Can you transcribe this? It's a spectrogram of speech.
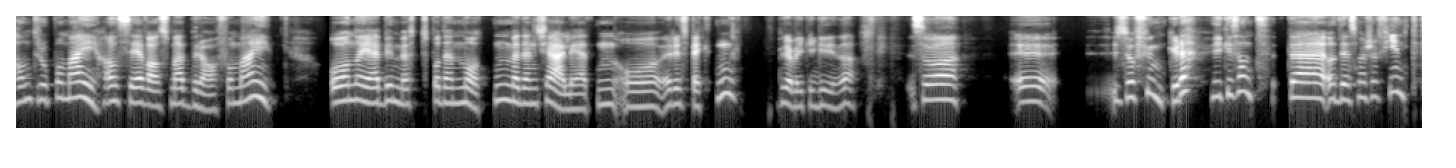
han tror på meg, han ser hva som er bra for meg. Og når jeg blir møtt på den måten, med den kjærligheten og respekten Prøver ikke å grine, da. Så, eh, så funker det, ikke sant? Det, og det som er så fint.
